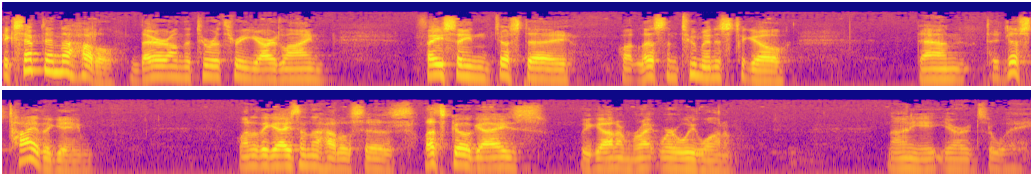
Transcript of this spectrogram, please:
Except in the huddle, there on the two or three yard line, facing just a, what, less than two minutes to go, down to just tie the game. One of the guys in the huddle says, let's go guys. We got them right where we want them. 98 yards away.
